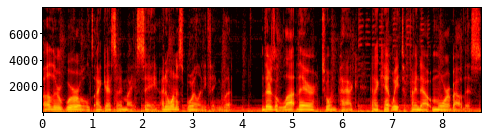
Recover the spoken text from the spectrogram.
other worlds, I guess I might say. I don't want to spoil anything, but there's a lot there to unpack, and I can't wait to find out more about this.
